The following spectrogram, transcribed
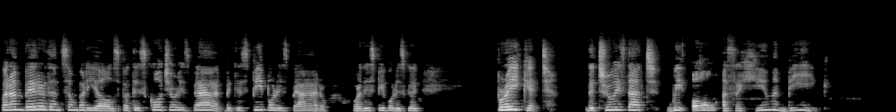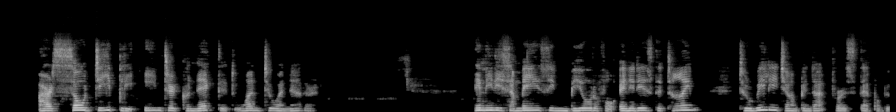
but I'm better than somebody else, but this culture is bad, but this people is bad, or, or this people is good. Break it. The truth is that we all, as a human being, are so deeply interconnected one to another. And it is amazing, beautiful, and it is the time to really jump in that first step of the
